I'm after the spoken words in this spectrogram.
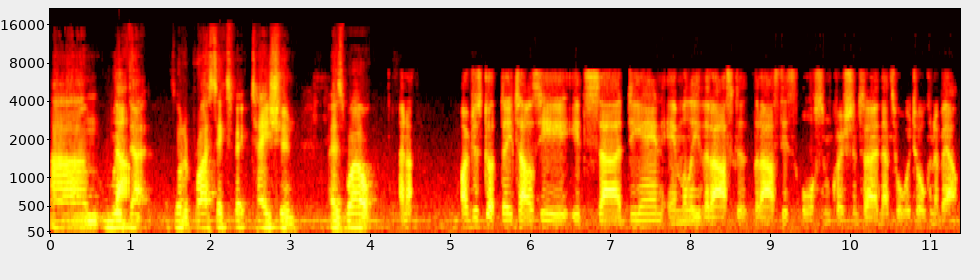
um, with that sort of price expectation. as well. And I've just got details here. It's uh, Deanne Emily that asked that asked this awesome question today, and that's what we're talking about.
